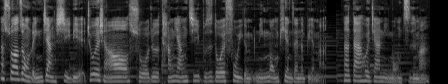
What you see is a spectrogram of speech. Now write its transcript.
那说到这种淋酱系列，就会想要说，就是唐扬鸡不是都会附一个柠檬片在那边吗？那大家会加柠檬汁吗？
